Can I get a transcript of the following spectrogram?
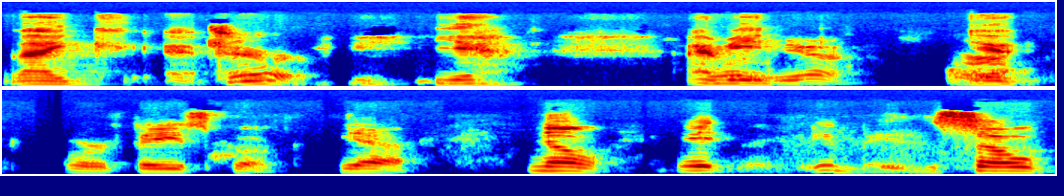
like uh, sure, yeah. I mean, well, yeah, or, yeah, or Facebook, yeah. No, it, it so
